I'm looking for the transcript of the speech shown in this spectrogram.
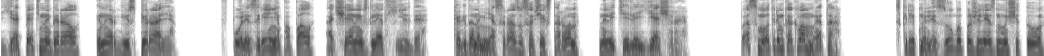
я опять набирал энергию спирали. В поле зрения попал отчаянный взгляд Хильды, когда на меня сразу со всех сторон налетели ящеры. Посмотрим, как вам это. Скрипнули зубы по железному щиту,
